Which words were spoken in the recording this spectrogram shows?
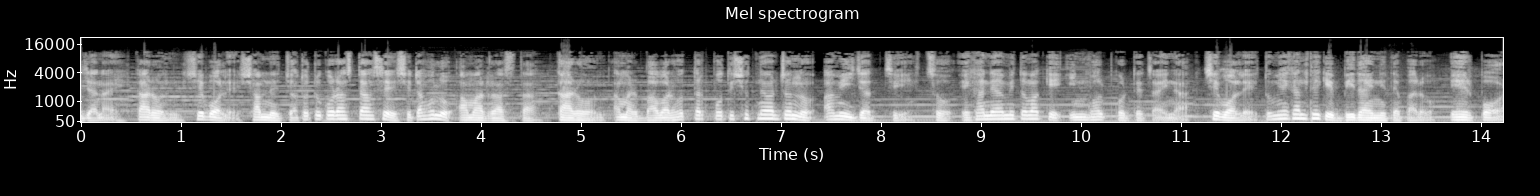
জানায়, কারণ সে বলে, সামনে যতটুকু রাস্তা আছে, সেটা হলো আমার রাস্তা। কারণ আমার বাবার হত্যার প্রতিশোধ নেওয়ার জন্য আমিই যাচ্ছি। সো এখানে আমি তোমাকে ইনভলভ করতে চাই না। সে বলে, তুমি এখান থেকে বিদায় নিতে পারো। এরপর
